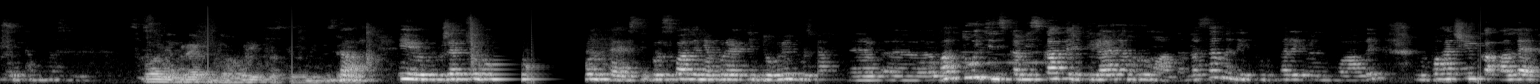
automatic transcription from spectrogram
Що там у нас? Схвалення проєкту договорів про співробітництво. Да. І вже в цьому контексті про схвалення проєктів договорів е, е, Ватутінська міська територіальна громада. Населений пункт перейменували Багачівка, але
